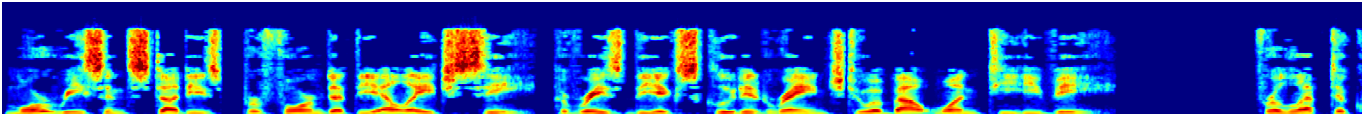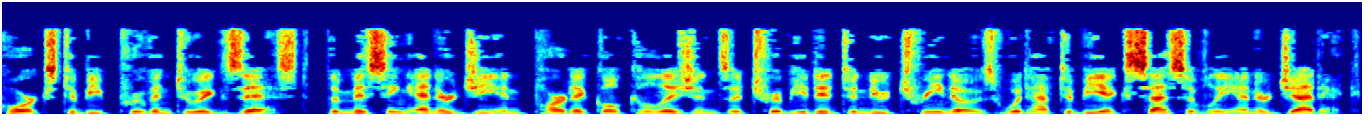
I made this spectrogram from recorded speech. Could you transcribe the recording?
More recent studies, performed at the LHC, have raised the excluded range to about 1 TeV. For leptoquarks to be proven to exist, the missing energy in particle collisions attributed to neutrinos would have to be excessively energetic.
